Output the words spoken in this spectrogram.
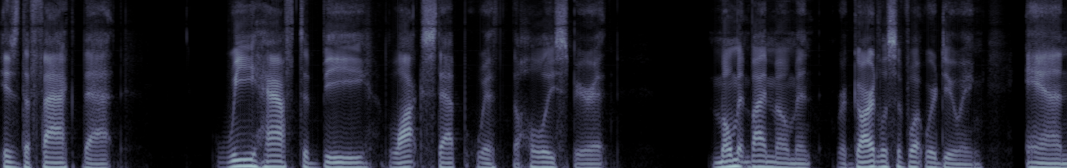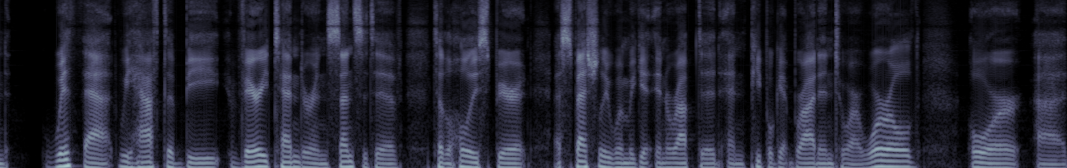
is the fact that we have to be lockstep with the Holy Spirit moment by moment, regardless of what we're doing. And with that, we have to be very tender and sensitive to the Holy Spirit, especially when we get interrupted and people get brought into our world or uh,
